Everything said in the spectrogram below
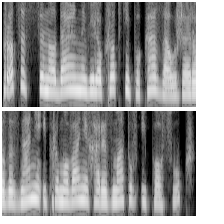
Proces synodalny wielokrotnie pokazał, że rozeznanie i promowanie charyzmatów i posług,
